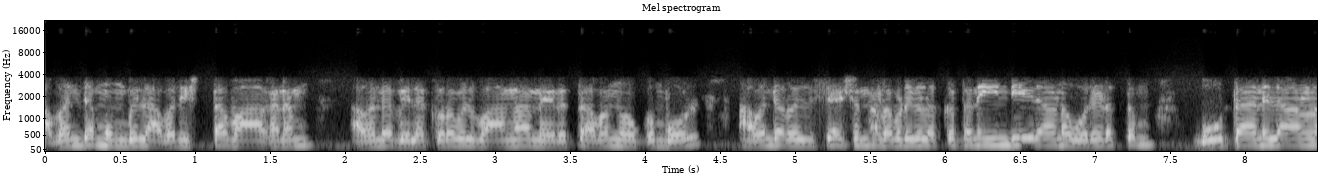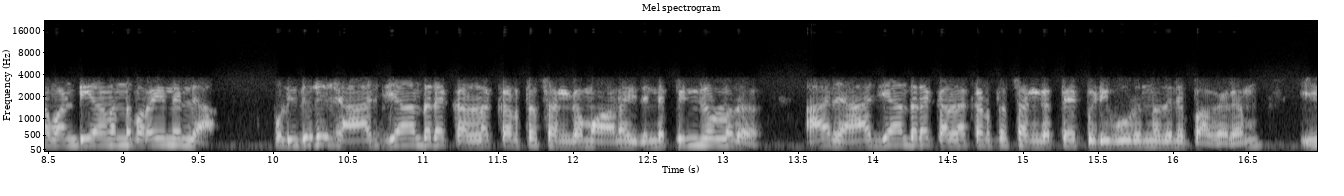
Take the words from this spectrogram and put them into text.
അവന്റെ മുമ്പിൽ അവൻ ഇഷ്ട വാഹനം അവന്റെ വിലക്കുറവിൽ വാങ്ങാൻ നേരത്ത് അവൻ നോക്കുമ്പോൾ അവന്റെ രജിസ്ട്രേഷൻ നടപടികളൊക്കെ തന്നെ ഇന്ത്യയിലാണ്. ഒരിടത്തും ഭൂട്ടാനിലാണുള്ള വണ്ടിയാണെന്ന് പറയുന്നില്ല. അപ്പോൾ ഇതൊരു രാജ്യാന്തര കള്ളക്കടത്ത് സംഘമാണ് ഇതിന്റെ പിന്നിലുള്ളത്. ആ രാജ്യാന്തര കള്ളക്കടത്ത് സംഘത്തെ പിടികൂടുന്നതിന് പകരം ഈ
